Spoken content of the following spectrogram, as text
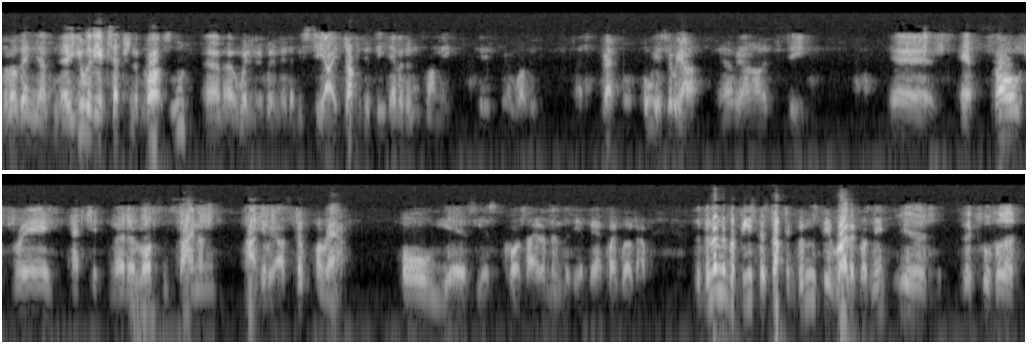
fellow. Then uh, uh, you were the exception, of course. Hmm? Uh, uh, wait a minute, wait a minute. Let me see. I docketed the evidence on the case. Where was it? Uh, scrapbook. Oh, yes, here we are. Here we are. Now, let's see. Yes. F. Salisbury, Hatchet, murder, Lordson, Simon. Ah, here we are. Stoke Moran. Oh, yes, yes, of course. I remember the affair quite well now. The villain of the piece was Dr. Grimsby Roylott, wasn't he? Yes, dreadful fellow.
